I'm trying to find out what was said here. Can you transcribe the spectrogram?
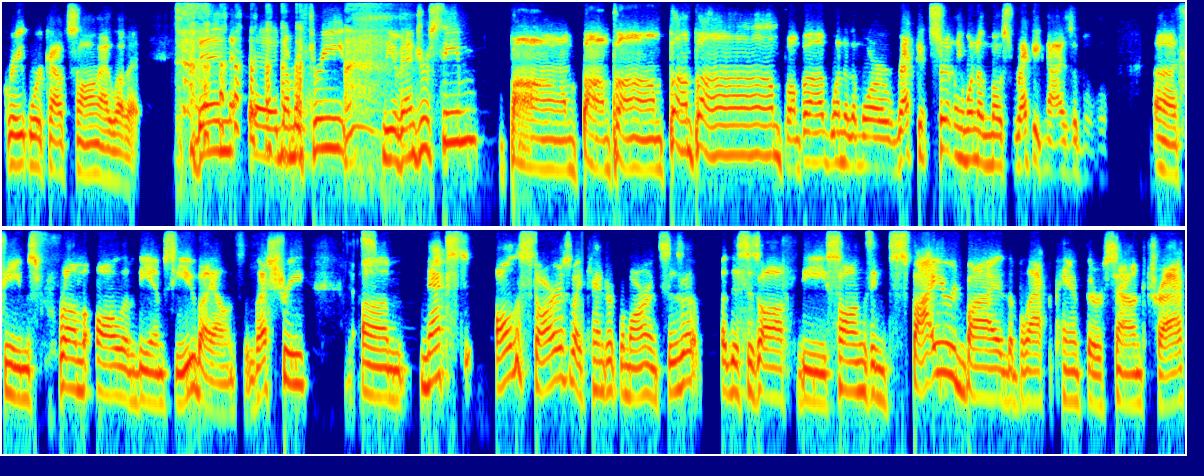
great workout song. I love it. Then uh, number three, the Avengers theme bum bum bum bum bum bum bum. One of the more rec- certainly one of the most recognizable uh, themes from all of the MCU by Alan Silvestri. Yes. Um, next, All the Stars by Kendrick Lamar and SZA. Uh, this is off the songs inspired by the Black Panther soundtrack.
